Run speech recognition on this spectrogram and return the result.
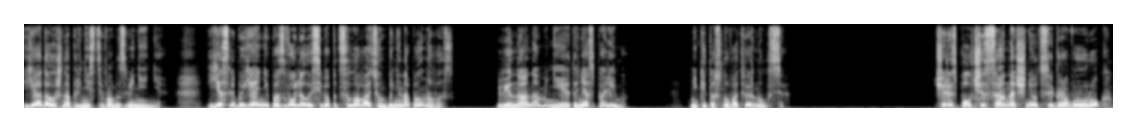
Я должна принести вам извинения. Если бы я не позволила себя поцеловать, он бы не напал на вас. Вина на мне, это неоспоримо». Никита снова отвернулся. Через полчаса начнется игровой урок.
